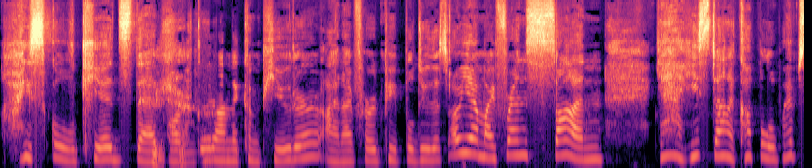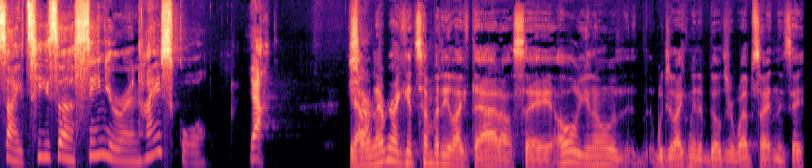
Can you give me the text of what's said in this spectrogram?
high school kids that yeah. are good on the computer. And I've heard people do this. Oh yeah, my friend's son, yeah, he's done a couple of websites. He's a senior in high school. Yeah. Yeah, sure. whenever I get somebody like that, I'll say, "Oh, you know, would you like me to build your website?" And they say,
